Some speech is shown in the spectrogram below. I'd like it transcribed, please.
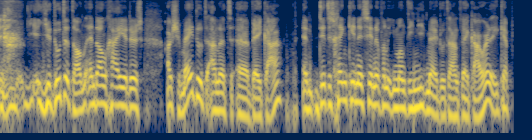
ja. je, je, doet het dan. En dan ga je dus, als je meedoet aan het uh, WK... en dit is geen kinderzinnen van iemand die niet meedoet aan het WK hoor. Ik heb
